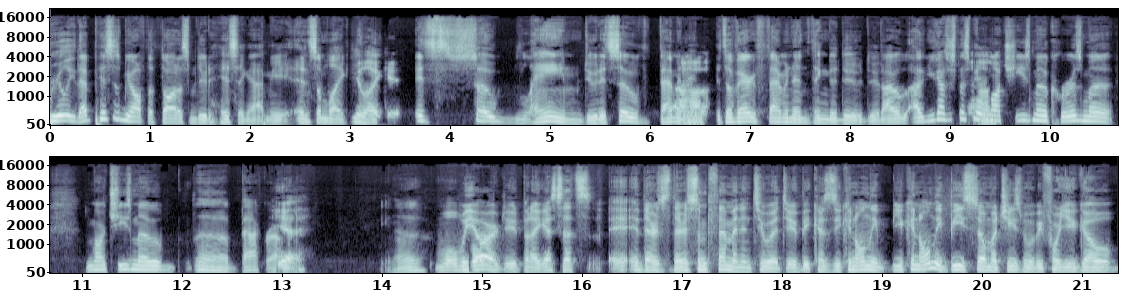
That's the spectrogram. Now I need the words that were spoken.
really that pisses me off the thought of some dude hissing at me and some like You like it? it's so lame, dude. It's so feminine. Uh-huh. It's a very feminine thing to do, dude. I, I you guys are supposed to be a Uh-huh. machismo, charisma, machismo uh, background. Yeah. you know. Well, we are, dude. But I guess that's i there's there's some feminine to it, dude. Because you can only you can only be so machismo before you go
